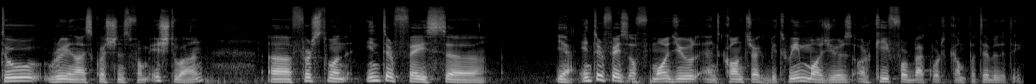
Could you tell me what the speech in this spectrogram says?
two really nice questions from Istvan. Uh, first one, interface, uh, yeah, interface of module and contract between modules are key for backward compatibility.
